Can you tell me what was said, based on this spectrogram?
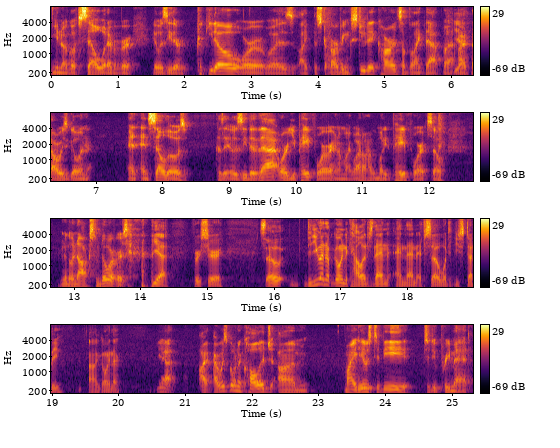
you know, go sell whatever. It was either cookie dough or it was like the starving student card, something like that. But Yeah. I'd always go and and and sell those because it was either that or you pay for it. And I'm like, well, I don't have the money to pay for it, so I'm gonna go knock some doors. yeah, for sure. So, did you end up going to college then? And then, if so, what did you study uh, going there? Yeah, I, I was going to college. Um, my idea was to be to do pre med,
